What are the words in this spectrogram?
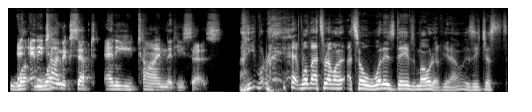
what, anytime what, except any time that he says. well, that's what I want to. So, what is Dave's motive? You know, is he just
